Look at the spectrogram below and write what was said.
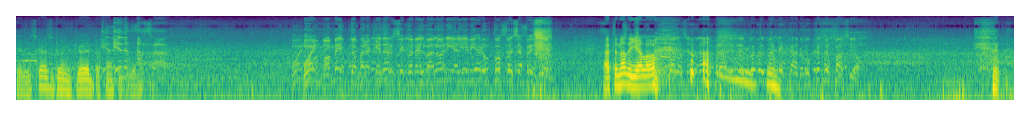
these guys are doing good defensively. Buen momento para quedarse con el balón y aliviar un poco esa presión. That's another yellow.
